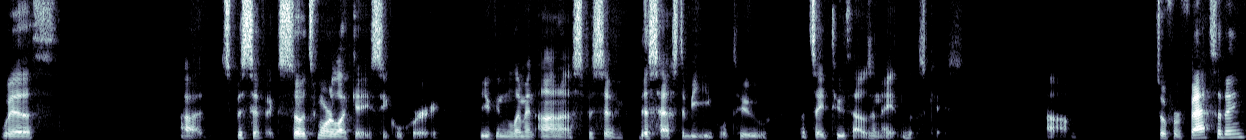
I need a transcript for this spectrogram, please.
with uh, specifics. So it's more like a SQL query. You can limit on a specific, this has to be equal to, let's say 2008 in this case. Um, so for faceting,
